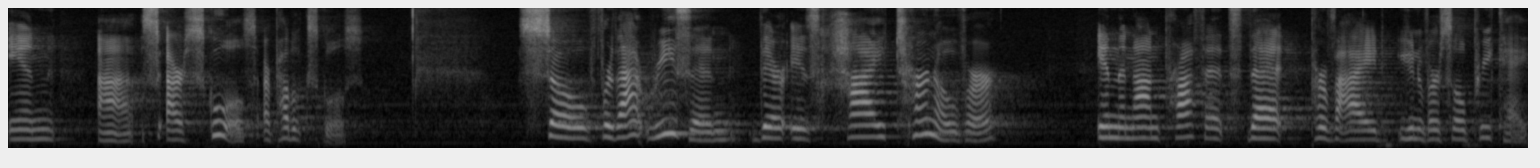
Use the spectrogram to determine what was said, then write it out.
in uh, our schools, our public schools. So, for that reason, there is high turnover in the nonprofits that provide universal pre K.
